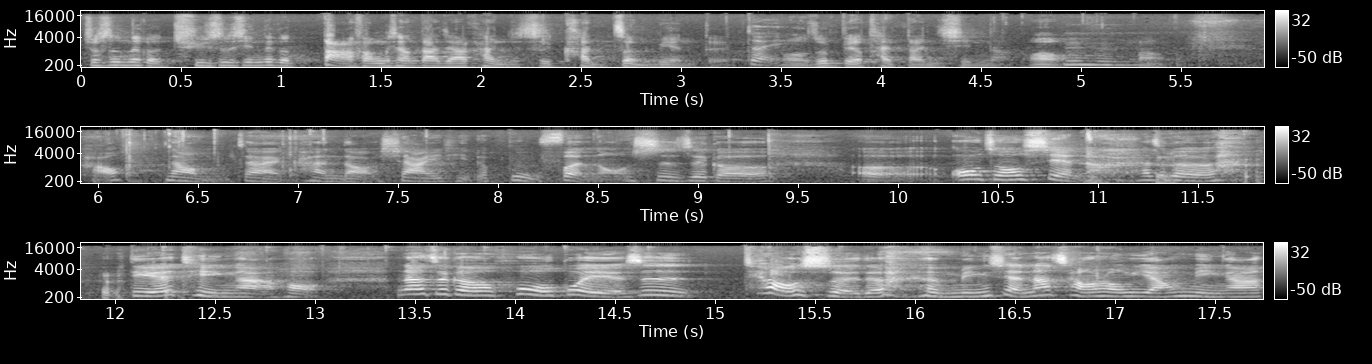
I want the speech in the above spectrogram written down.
就是那个趋势性那个大方向，大家看是看正面的。对，哦，就不要太担心了哦。嗯、哼好，好，那我们再来看到下一题的部分哦，是这个。呃，欧洲线啊，它这个 跌停啊，吼，那这个货柜也是跳水的很明显。那长荣、阳明啊，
